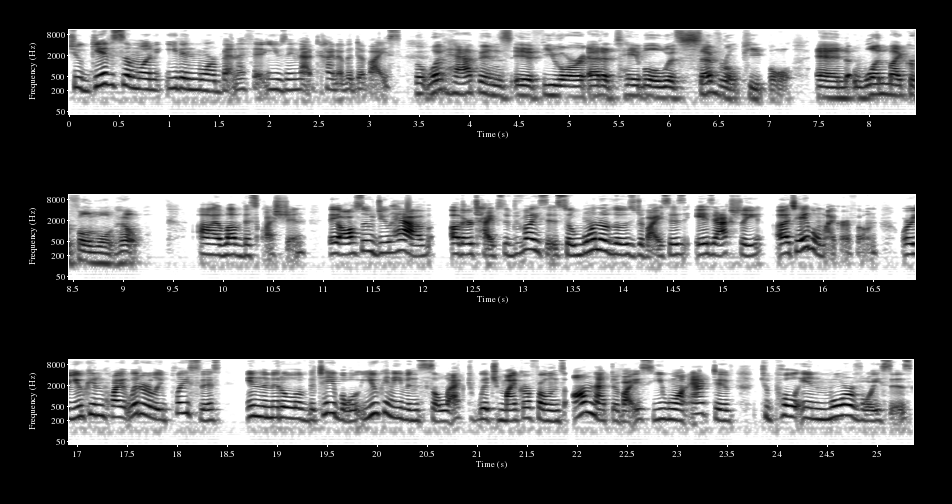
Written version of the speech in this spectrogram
to give someone even more benefit using that kind of a device. But what happens if you are at a table with several people and one microphone won't help? I love this question. They also do have other types of devices. So, one of those devices is actually a table microphone, where you can quite literally place this in the middle of the table. You can even select which microphones on that device you want active to pull in more voices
